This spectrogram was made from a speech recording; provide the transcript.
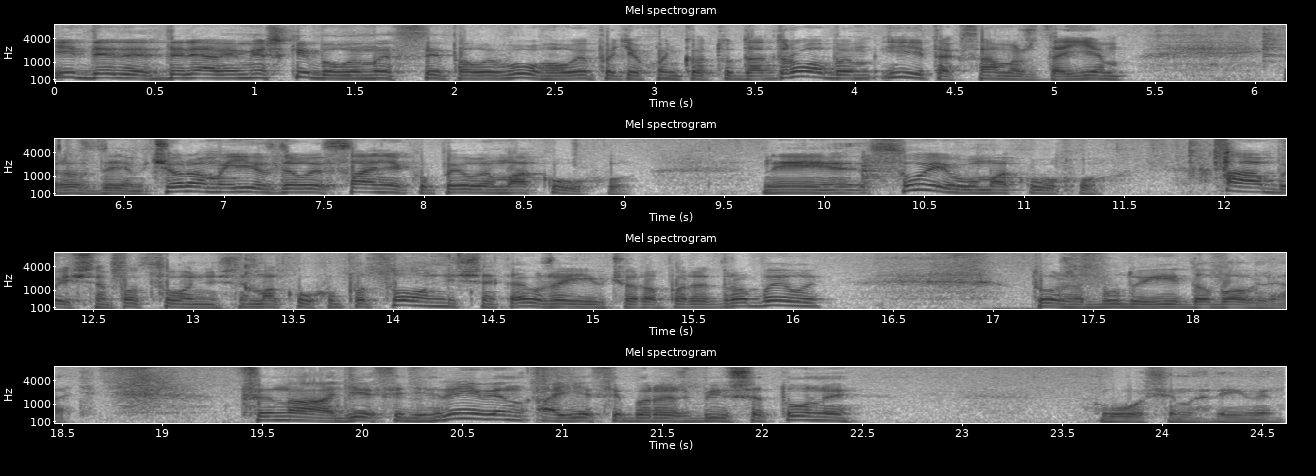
І де деляві мішки були, ми сипали в угол і потихоньку туди дробимо і так само ж даємо, роздаємо. Вчора ми їздили з Сані, купили макуху. Не соєву макуху, а обичну подсолнечну макуху подсолнечник. Я вже її вчора передробили. Теж буду її додавати. Ціна 10 гривень, а якщо береш більше тони, 8 гривень.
